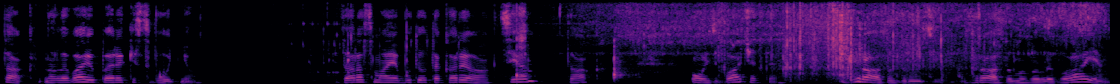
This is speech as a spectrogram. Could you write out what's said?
Так, наливаю перекис водню. Зараз має бути така реакція. Так. Ось, бачите? Зразу, друзі, зразу ми виливаємо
